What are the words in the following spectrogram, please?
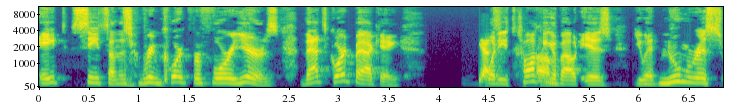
eight seats on the Supreme Court for four years. That's court packing Yes. what he's talking Um, about is you had numerous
